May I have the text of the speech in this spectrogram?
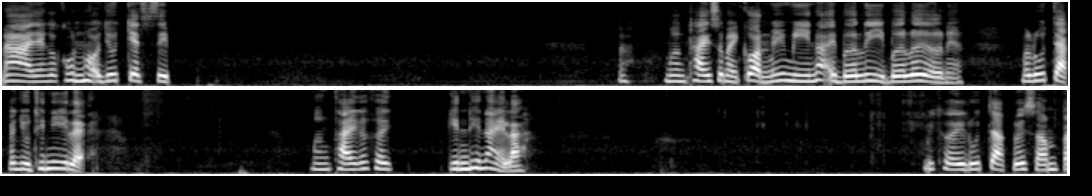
หน้ายังกับคนอายุเจ็ดสิบเมืองไทยสมัยก่อนไม่มีนะไอ้เบอร์รี่เบอร์เลอร์เนี่ย มารู้จักกันอยู่ที่นี่แหละ เมืองไทยก็เคยกินที่ไหนล่ะ ไม่เคยรู้จักด้วยซ้ำไป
